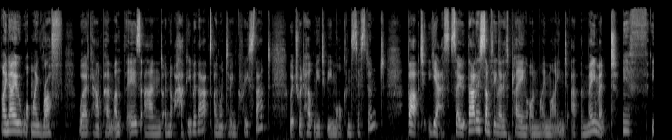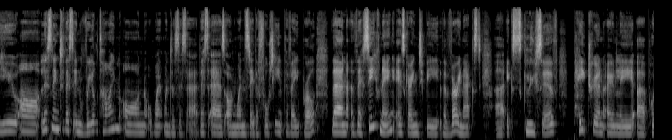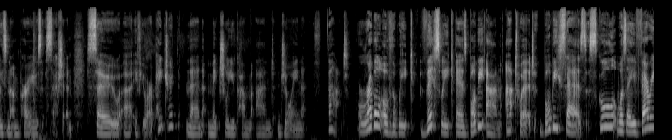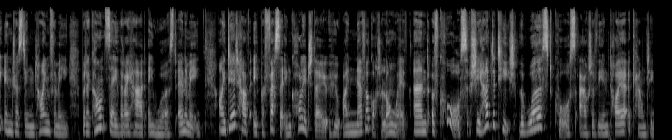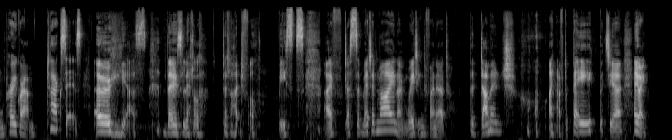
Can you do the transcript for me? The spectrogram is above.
I know what my rough word count per month is, and I'm not happy with that. I want to increase that, which would help me to be more consistent. But yes, so that is something that is playing on my mind at the moment. If you are listening to this in real time on when, when does this air? This airs on Wednesday, the 14th of April. Then this evening is going to be the very next uh, exclusive Patreon only uh, Poison and Prose session. So uh, if you are a patron, then make sure you come and join that. Rebel of the Week this week is Bobbie Ann Atwood. Bobbie says, School was a very interesting time for me, but I can't say that I had a worst enemy. I did have a professor in college, though, who I never got along with. And of course, she had to teach the worst course out of the entire accounting program taxes. Oh, yes, those little delightful beasts. I've just submitted mine. I'm waiting to find out the damage I have to pay this year. Anyway,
